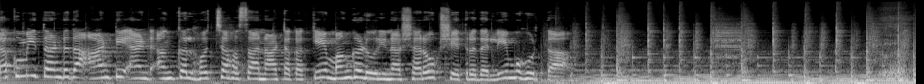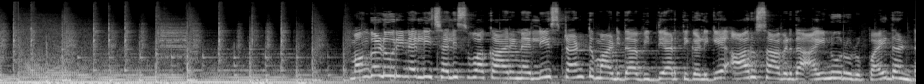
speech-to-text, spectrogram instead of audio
ಲಕುಮಿ ತಂಡದ ಆಂಟಿ ಆ್ಯಂಡ್ ಅಂಕಲ್ ಹೊಚ್ಚ ಹೊಸ ನಾಟಕಕ್ಕೆ ಮಂಗಳೂರಿನ ಶರೋ ಕ್ಷೇತ್ರದಲ್ಲಿ ಮುಹೂರ್ತ. ಮಂಗಳೂರಿನಲ್ಲಿ ಚಲಿಸುವ ಕಾರಿನಲ್ಲಿ ಸ್ಟಂಟ್ ಮಾಡಿದ ವಿದ್ಯಾರ್ಥಿಗಳಿಗೆ ಆರು ಸಾವಿರದ ಐನೂರು ರೂಪಾಯಿ ದಂಡ.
